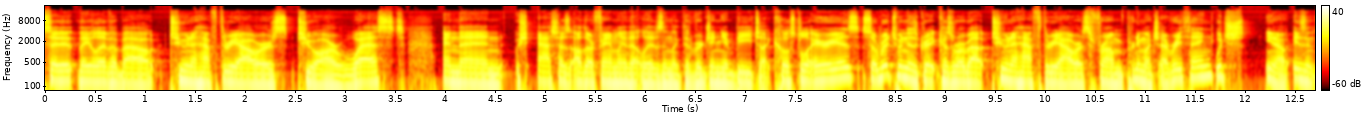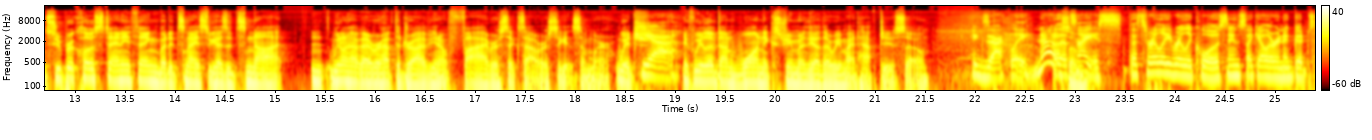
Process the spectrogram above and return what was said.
so they, they live about two and a half, three hours to our west. And then Ash has other family that lives in like the Virginia Beach, like coastal areas. So Richmond is great because we're about two and a half, three hours from pretty much everything, which you know isn't super close to anything, but it's nice because it's not we don't have ever have to drive, you know, five or six hours to get somewhere. Which, Yeah. if we lived on one extreme or the other, we might have to. So, Exactly. No, that's nice. That's really, really cool. It seems like y'all are in a good,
